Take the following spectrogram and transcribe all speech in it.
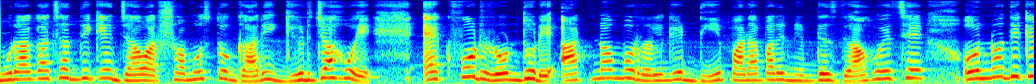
মুরাগাছার দিকে যাওয়ার সমস্ত গাড়ি গির্জা হয়ে একফোর রোড ধরে আট নম্বর রেলগেট দিয়ে পারাপারের নির্দেশ দেওয়া হয়েছে। অন্যদিকে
